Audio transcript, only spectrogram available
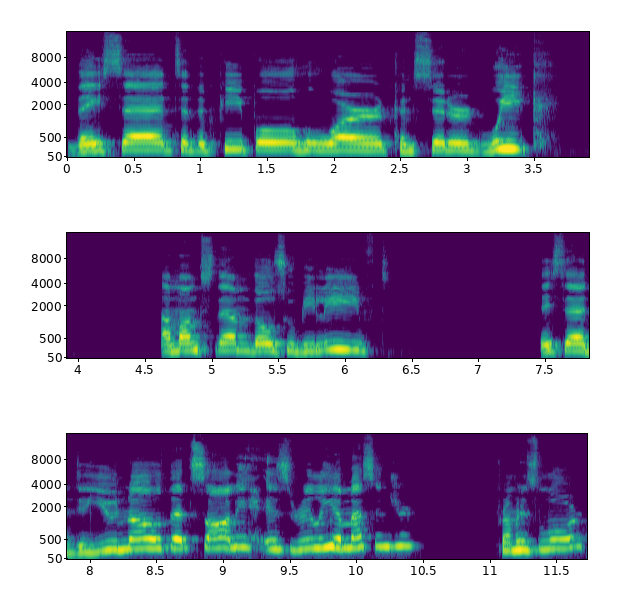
they said to the people who were considered weak amongst them, those who believed, they said, Do you know that Salih is really a messenger from his Lord?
